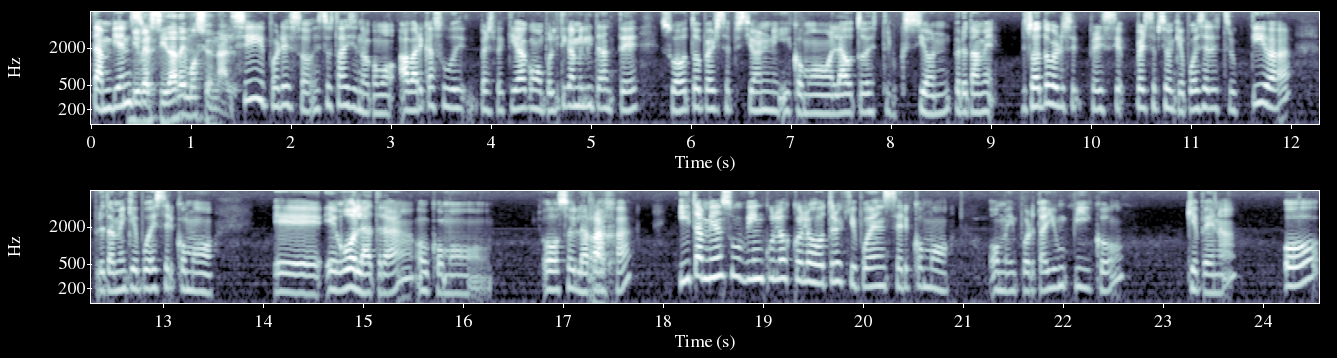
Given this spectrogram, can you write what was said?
también su- diversidad emocional. Sí, por eso, eso estaba diciendo, como abarca su perspectiva como política militante, su autopercepción y como la autodestrucción, pero también su autopercepción que puede ser destructiva, pero también que puede ser como eh, ególatra o como, o soy la Claro. raja, y también sus vínculos con los otros que pueden ser como, o me importa y un pico, qué pena, o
